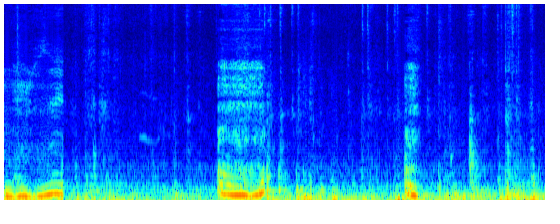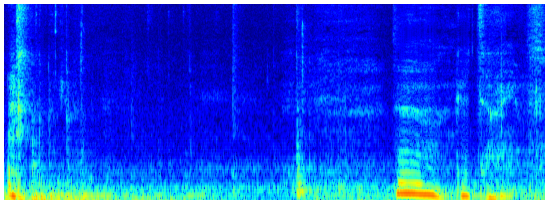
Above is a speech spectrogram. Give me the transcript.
There's that. Oh, good times.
